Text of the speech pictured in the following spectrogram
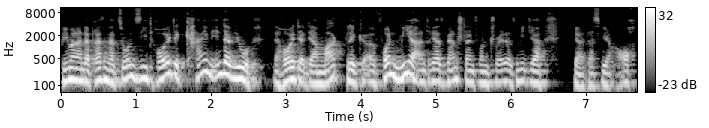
Wie man an der Präsentation sieht, heute kein Interview. Heute der Marktblick von mir, Andreas Bernstein von Traders Media. Ja, dass wir auch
